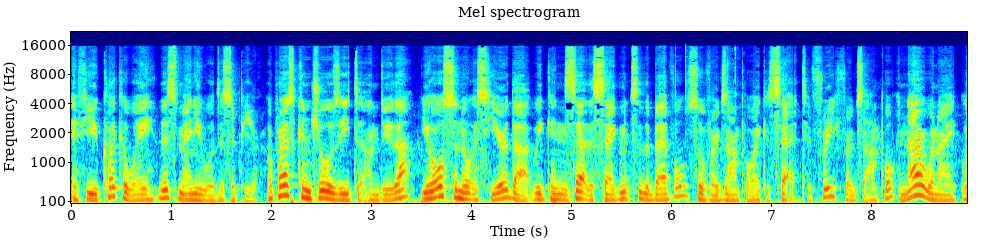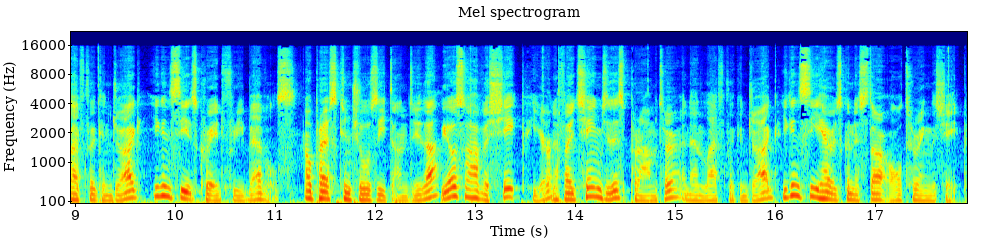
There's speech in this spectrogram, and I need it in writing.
if you click away, this menu will disappear. I'll press Ctrl Z to undo that. You'll also notice here that we can set the segments of the bevel. So for example, I could set it to free, for example. And now when I left click and drag, you can see it's created free bevels. I'll press Ctrl Z to undo that. We also have a shape here. And if I change this parameter and then left click and drag, you can see how it's going to start altering the shape.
